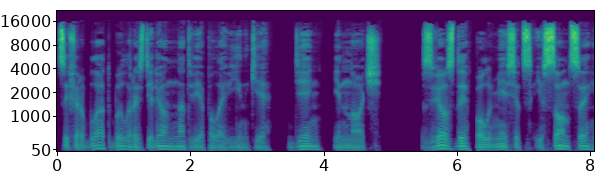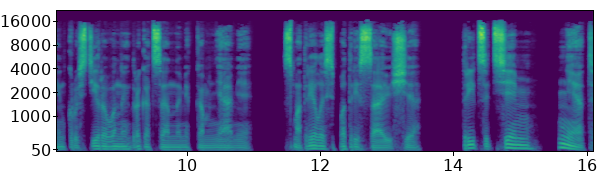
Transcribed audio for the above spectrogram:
Циферблат был разделен на две половинки — день и ночь. Звезды, полумесяц и солнце инкрустированы драгоценными камнями смотрелась потрясающе. Тридцать семь... Нет,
